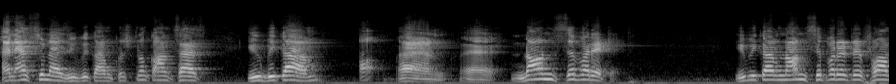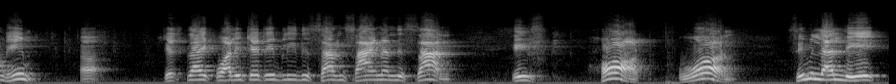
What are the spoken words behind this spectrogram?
and as soon as you become Krishna conscious, you become uh, uh, non-separated. You become non-separated from him. Uh, just like qualitatively the sunshine and the sun is hot, warm. Similarly,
